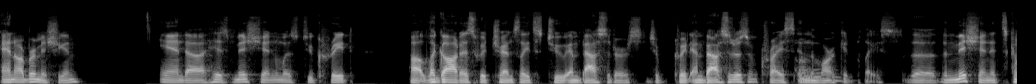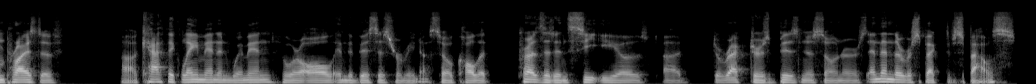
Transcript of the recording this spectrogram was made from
Ann Arbor Michigan, and uh, his mission was to create uh, legatus, which translates to ambassadors, to create ambassadors of Christ in oh. the marketplace. the The mission it's comprised of uh, Catholic laymen and women who are all in the business arena. So call it presidents, CEOs, uh, directors, business owners, and then their respective spouse.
